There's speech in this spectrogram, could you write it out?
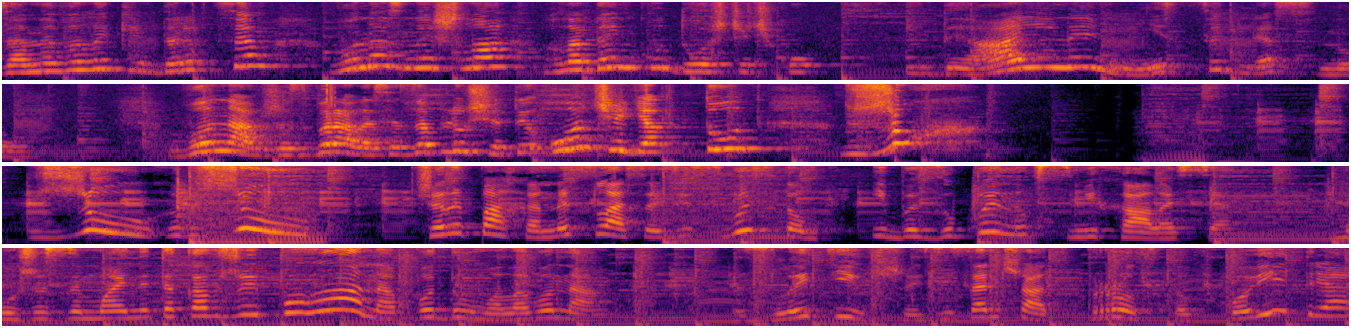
За невеликим деревцем вона знайшла гладеньку дощечку. Ідеальне місце для сну. Вона вже збиралася заплющити очі, як тут вжух! Вжух, вжух! Черепаха неслася зі свистом і безупину всміхалася. Може, зима й не така вже й погана, подумала вона. Злетівши зі санчат просто в повітря,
